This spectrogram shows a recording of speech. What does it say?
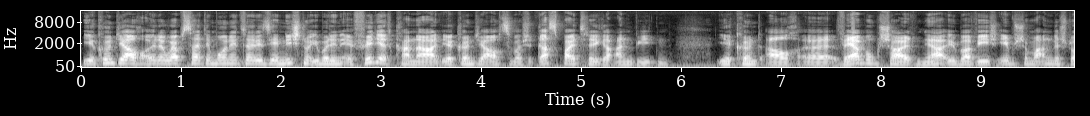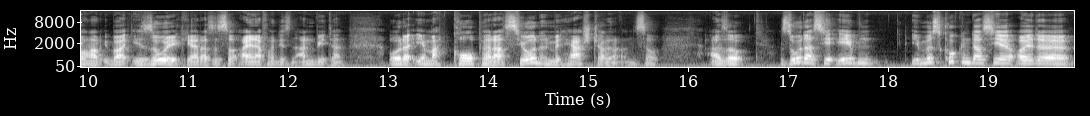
ihr könnt ja auch eure Webseite monetarisieren, nicht nur über den Affiliate-Kanal, ihr könnt ja auch zum Beispiel Gastbeiträge anbieten. Ihr könnt auch äh, Werbung schalten, ja, über, wie ich eben schon mal angesprochen habe, über Esoic, ja, das ist so einer von diesen Anbietern. Oder ihr macht Kooperationen mit Herstellern und so. Also, so dass ihr eben ihr müsst gucken, dass ihr eure,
